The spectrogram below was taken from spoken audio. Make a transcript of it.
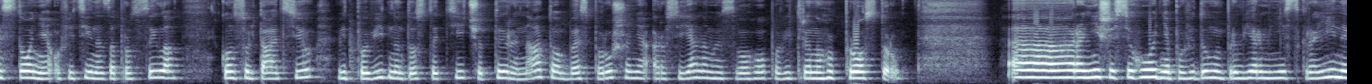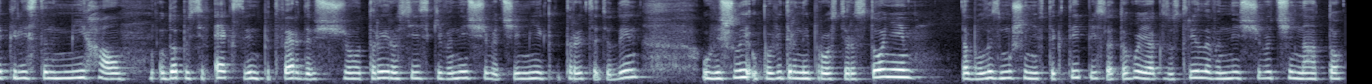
Естонія офіційно запросила консультацію відповідно до статті 4 НАТО без порушення росіянами свого повітряного простору. Е, Раніше сьогодні повідомив прем'єр-міністр країни Крістен Міхал. У дописі в Екс він підтвердив, що три російські винищувачі Міг-31 увійшли у повітряний простір Естонії та були змушені втекти після того, як зустріли винищувачі НАТО.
